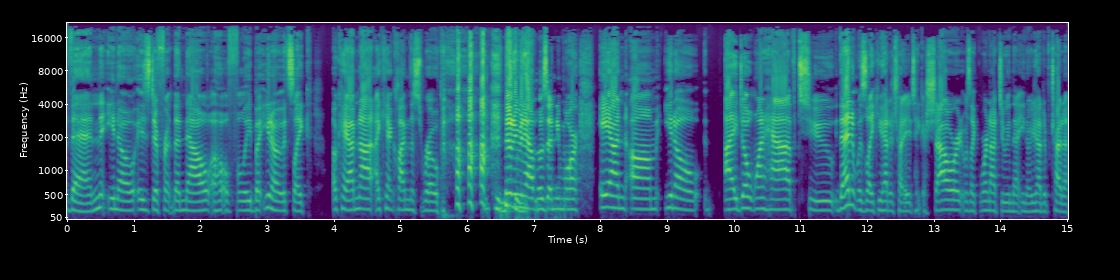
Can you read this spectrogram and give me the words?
then, you know, is different than now, uh, hopefully. But, you know, it's like, okay, I'm not, I can't climb this rope. they don't even have those anymore. And, um, you know, I don't want to have to. Then it was like you had to try to take a shower. It was like, we're not doing that. You know, you had to try to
